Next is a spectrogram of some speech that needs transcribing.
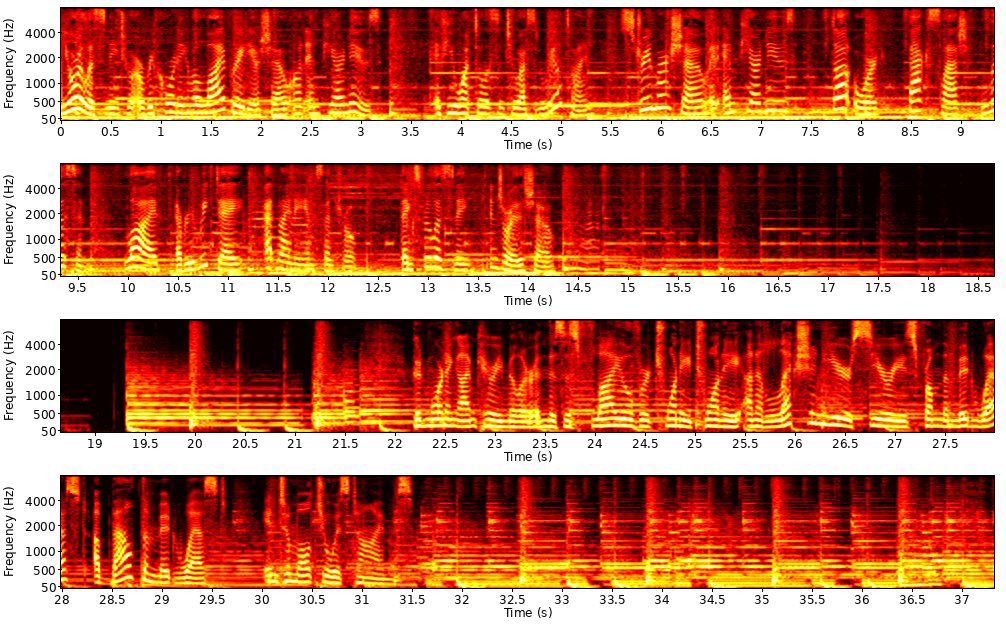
You're listening to a recording of a live radio show on MPR News. If you want to listen to us in real time, stream our show at mprnews.org backslash listen live every weekday at 9 a.m. Central. Thanks for listening. Enjoy the show. Good morning. I'm Kerri Miller, and this is Flyover 2020, an election year series from the Midwest about the Midwest in tumultuous times.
